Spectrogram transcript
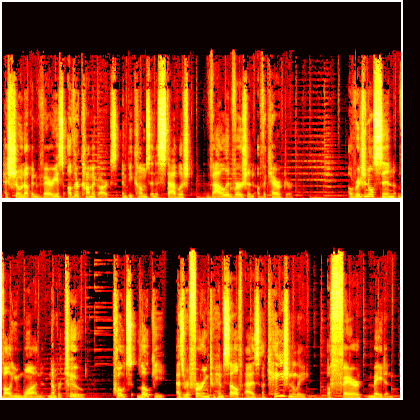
has shown up in various other comic arcs and becomes an established, valid version of the character. Original Sin Volume 1, Number 2 quotes Loki as referring to himself as occasionally a fair maiden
